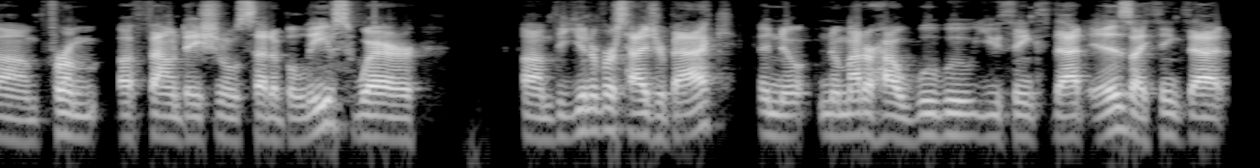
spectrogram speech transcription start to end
um, from a foundational set of beliefs where um, the universe has your back, and no no matter how woo woo you think that is, I think that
